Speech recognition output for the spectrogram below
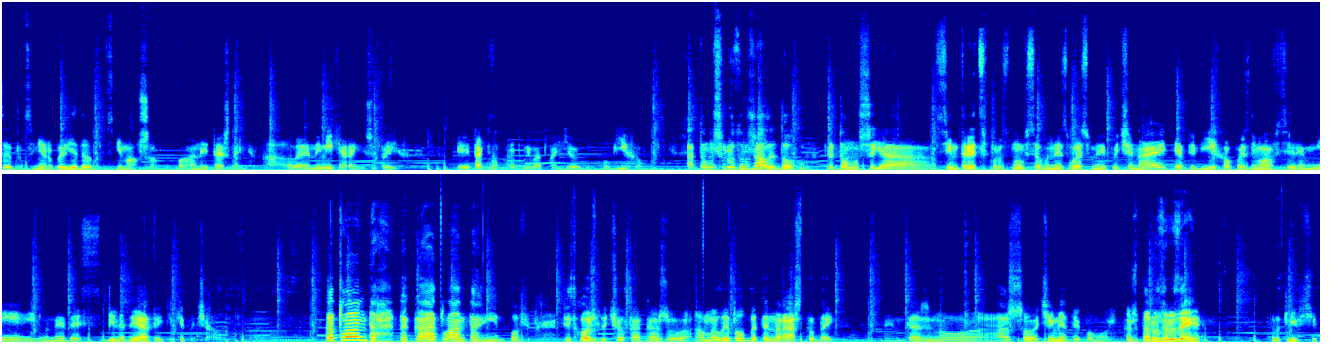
Той пацанір би відео тут знімав, що поганий тиждень. Але не міг я раніше приїхати. І так за пробки в Атланті об'їхав. А тому що розгружали довго. При тому, що я в 7.30 проснувся, вони з 8 починають. Я під'їхав, познімав всі ремні, і вони десь біля 9 тільки почали. Атланта, така Атланта, їм пофіг. Підходжу до чувака, кажу, а ми little bit in rush today. Він каже: ну, а що, чим я тобі поможу? Кажу, та розгрузи, протлівщик.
